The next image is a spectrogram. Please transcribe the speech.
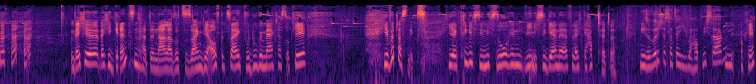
welche, welche Grenzen hat denn Nala sozusagen dir aufgezeigt, wo du gemerkt hast, okay, hier wird das nichts. Hier kriege ich sie nicht so hin, wie ich sie gerne vielleicht gehabt hätte. Nee, so würde ich das tatsächlich überhaupt nicht sagen. Nee, Okay.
